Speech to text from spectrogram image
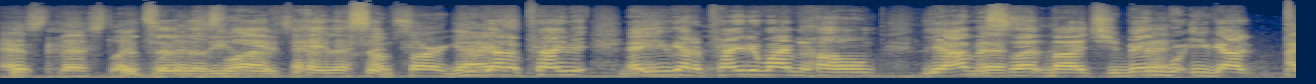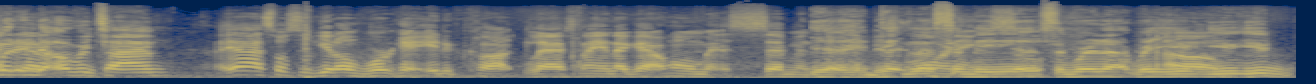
that's that's like That's that's that's easy. life. Hey, listen. I'm sorry, guys. You got a pregnant. Hey, you got a pregnant wife at home. You haven't That's- slept much. You've been. that- You got put into overtime. Yeah, I was supposed to get off work at eight o'clock last night, and I got home at seven Yeah, this listen, morning. me, so- listen. We're not. You, um, you, you,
